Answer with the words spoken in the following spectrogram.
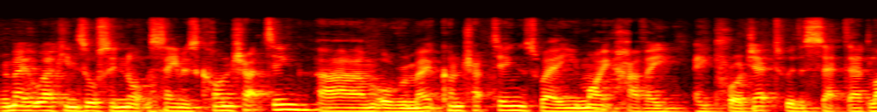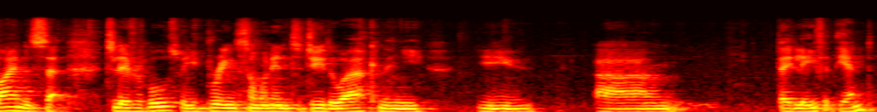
Remote working is also not the same as contracting um, or remote contracting, is where you might have a, a project with a set deadline and set deliverables where you bring someone in to do the work and then you, you um, they leave at the end.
